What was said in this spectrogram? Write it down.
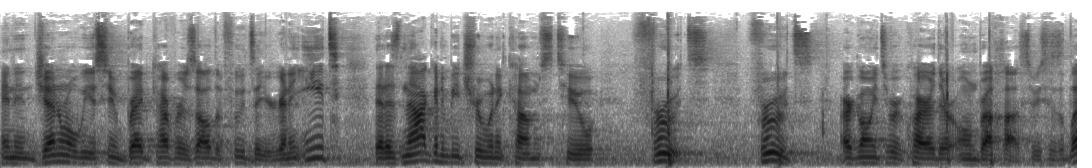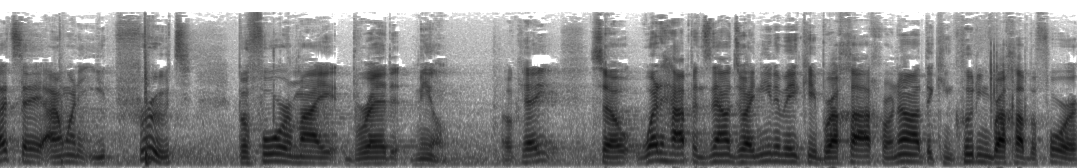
and in general we assume bread covers all the foods that you're going to eat, that is not going to be true when it comes to fruits. Fruits are going to require their own bracha. So he says, let's say I want to eat fruit before my bread meal. Okay? So what happens now? Do I need to make a bracha or not, the concluding bracha before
